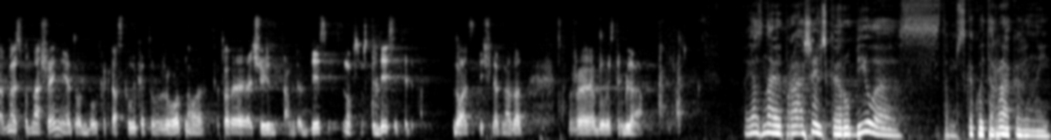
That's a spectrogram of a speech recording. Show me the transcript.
одно из подношений это вот был как раз клык этого животного, которое, очевидно, там лет 10, ну, в смысле 10 или там, 20 тысяч лет назад уже было истреблено. Я знаю про ашельское рубило с, там, с какой-то раковиной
